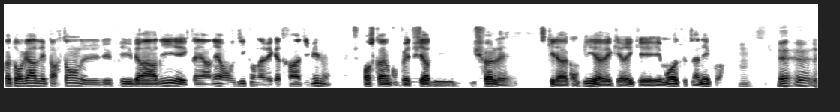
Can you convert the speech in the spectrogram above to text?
quand on regarde les partants du, prix Berardi et que l'année dernière on se dit qu'on avait 90 000, je pense quand même qu'on peut être fier du, cheval ce qu'il a accompli avec Eric et, moi toute l'année, quoi. Mmh. Euh,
